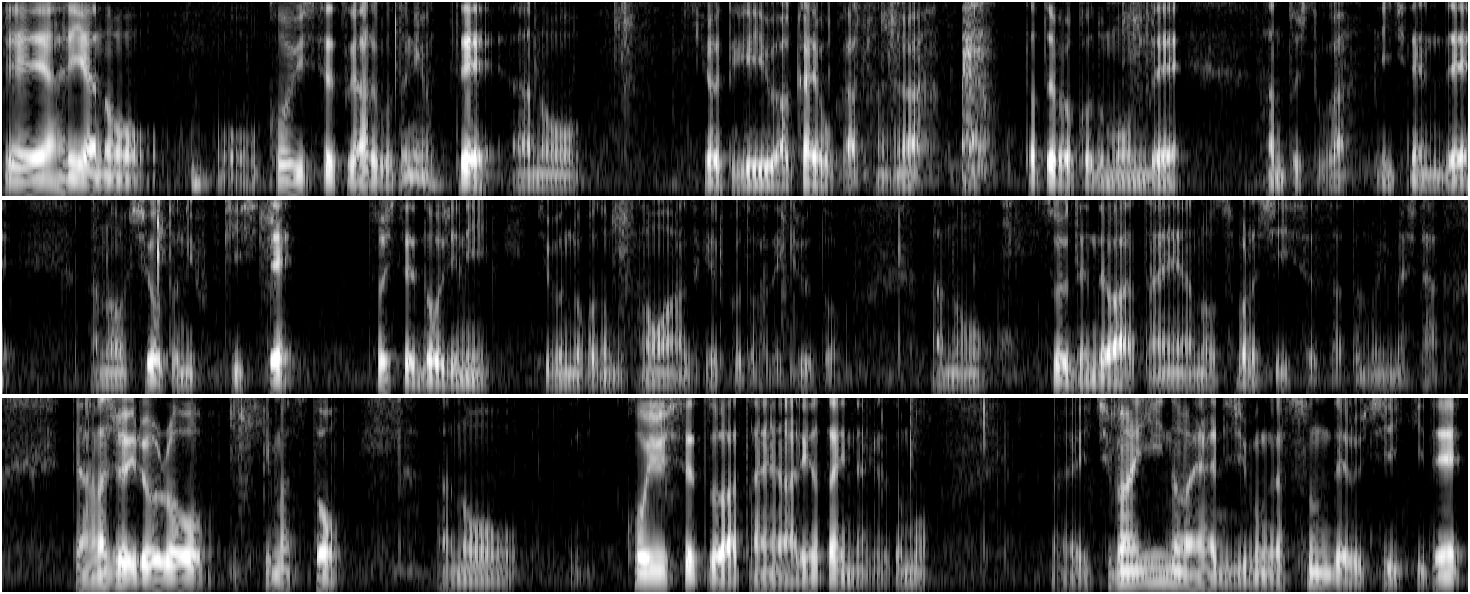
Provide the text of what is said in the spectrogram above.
でやはりあのこういう施設があることによってあの比較的若いお母さんが 例えば子供を産んで半年とか1年であの仕事に復帰してそして同時に自分の子供さんを預けることができるとあのそういう点では大変あの素晴らしい施設だと思いました。で話をいろいろ聞きますとあのこういう施設は大変ありがたいんだけれども一番いいのはやはり自分が住んでいる地域で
